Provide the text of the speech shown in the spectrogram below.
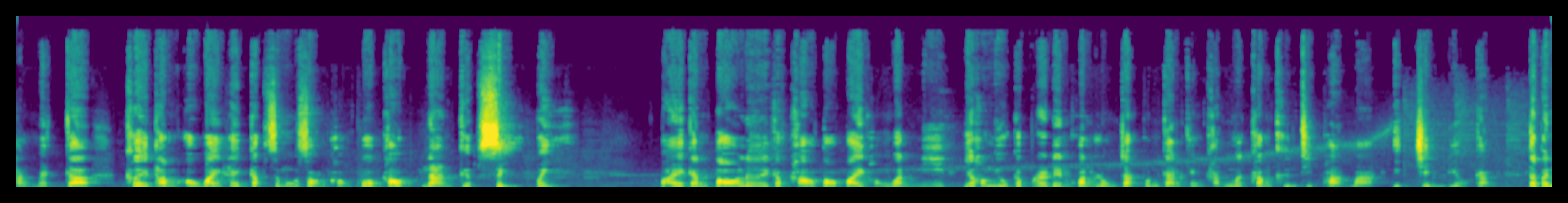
ทางแมกกา เคยทำเอาไว้ให้กับสโมสรของพวกเขานานเกือบ 4 ปี ไปกันต่อเลยกับข่าวต่อไปของวันนี้ยังคงอยู่กับประเด็นควันหลงจากผลการแข่งขันเมื่อค่ำคืนที่ผ่านมาอีกเช่นเดียวกัน แต่เป็น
